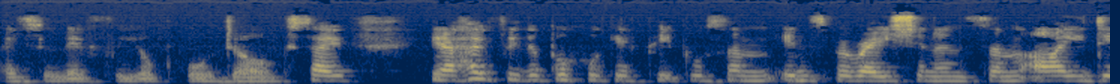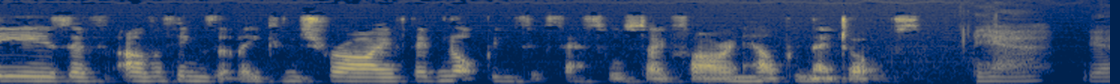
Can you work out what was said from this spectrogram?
way to live for your poor dog. So, you know, hopefully the book will give people some inspiration and some ideas of other things that they can try if they've not been successful so far in helping their dogs. Yeah, yeah.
